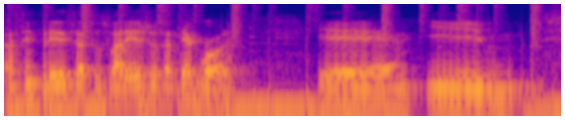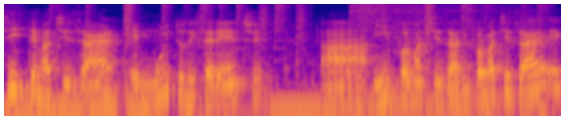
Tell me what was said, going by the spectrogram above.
as empresas, os varejos até agora. É, e sistematizar é muito diferente a informatizar. Informatizar é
